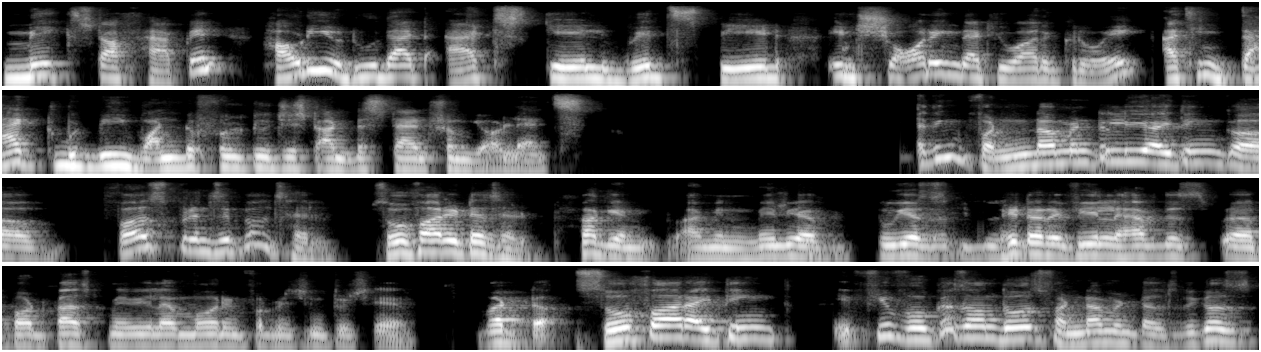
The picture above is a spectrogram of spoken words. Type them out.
make stuff happen. How do you do that at scale with speed ensuring that you are growing? I think that would be wonderful to just understand from your lens. I think fundamentally i think uh, first principles help. So far it has helped. Again i mean maybe two years later if we'll have this uh, podcast maybe we'll have more information to share but so far i think if you focus on those fundamentals because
